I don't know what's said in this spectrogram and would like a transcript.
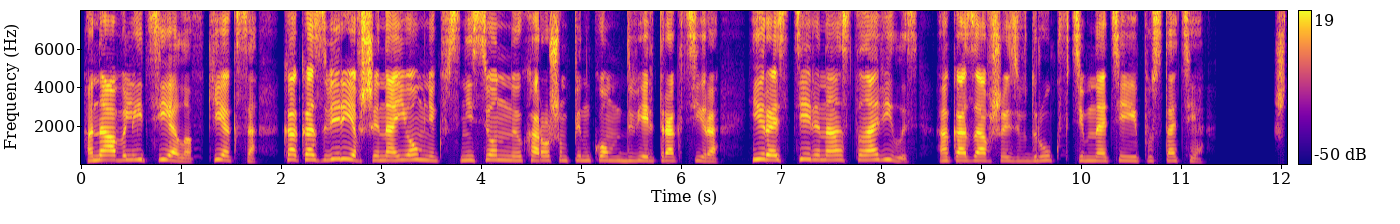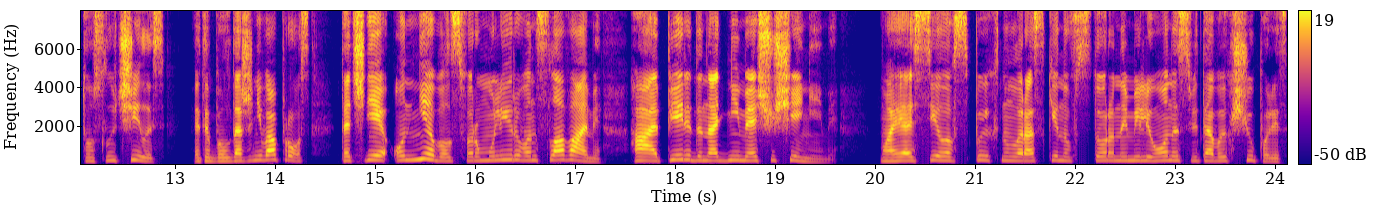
Она влетела в кекса, как озверевший наемник в снесенную хорошим пинком дверь трактира, и растерянно остановилась, оказавшись вдруг в темноте и пустоте. Что случилось? Это был даже не вопрос — Точнее, он не был сформулирован словами, а передан одними ощущениями. Моя сила вспыхнула, раскинув в стороны миллионы световых щупалец,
